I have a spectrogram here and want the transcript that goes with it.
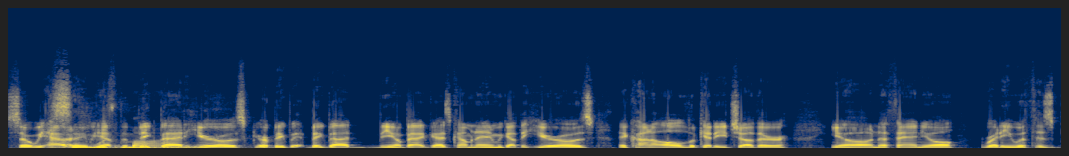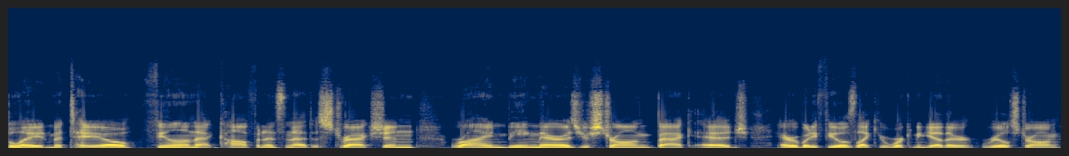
So we have Same we have with the big bad heroes or big big bad you know bad guys coming in. We got the heroes. They kind of all look at each other. You know, Nathaniel ready with his blade. Mateo feeling that confidence and that distraction. Ryan being there as your strong back edge. Everybody feels like you're working together real strong.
